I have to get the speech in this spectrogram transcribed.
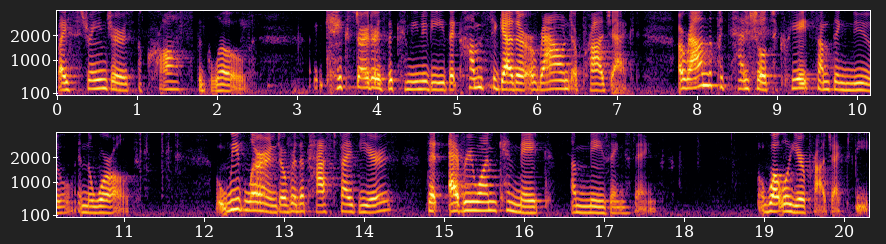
by strangers across the globe. Kickstarter is the community that comes together around a project, around the potential to create something new in the world. We've learned over the past five years that everyone can make amazing things. What will your project be?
